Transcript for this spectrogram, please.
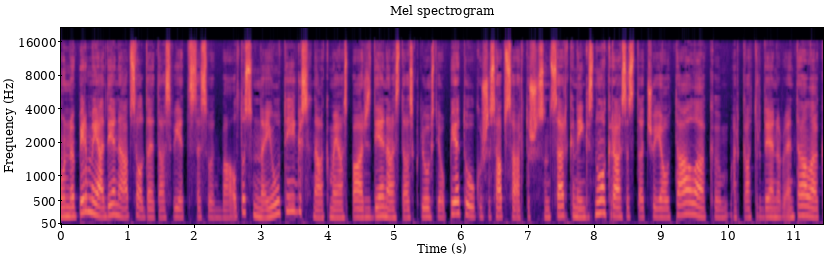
Un pirmajā dienā apsaldētās vietas esot baltas un nejūtīgas, nākamajās pāris dienās tās kļūst jau pietūkušas, apsārtušas un sarkanīgas nokrāsas, taču jau tālāk ar katru dienu ar vien tālāk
